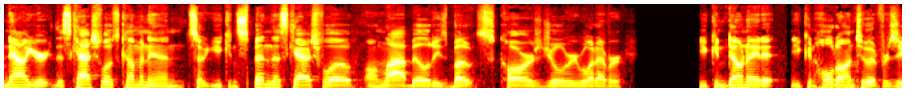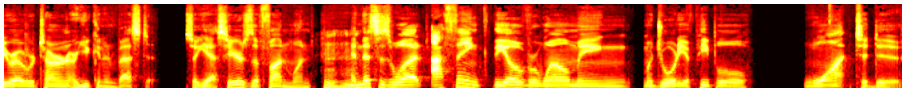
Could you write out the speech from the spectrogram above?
now you're this cash flow is coming in, so you can spend this cash flow on liabilities, boats, cars, jewelry, whatever. You can donate it, you can hold on to it for zero return, or you can invest it. So yes, here's the fun one. hmm And this is what I think the overwhelming majority of people want to do.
